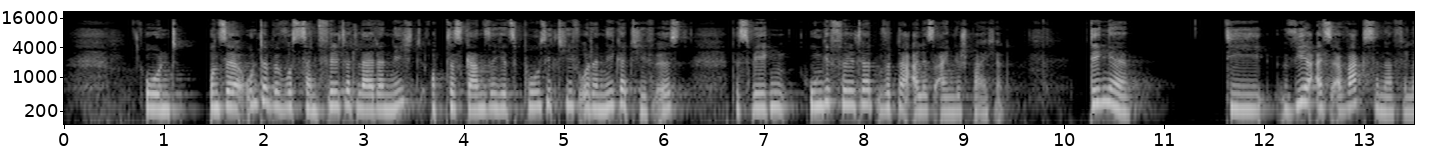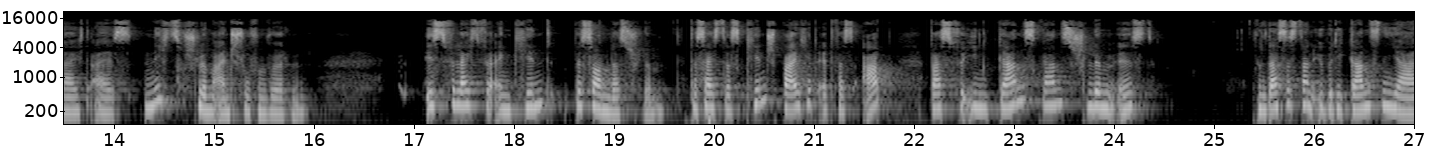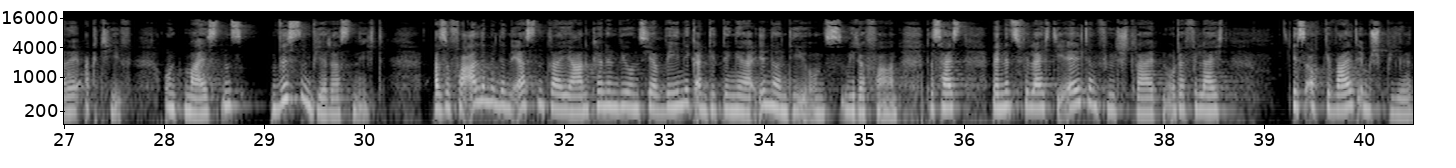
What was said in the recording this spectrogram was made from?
Und unser Unterbewusstsein filtert leider nicht, ob das Ganze jetzt positiv oder negativ ist. Deswegen ungefiltert wird da alles eingespeichert. Dinge, die wir als Erwachsener vielleicht als nicht so schlimm einstufen würden, ist vielleicht für ein Kind besonders schlimm. Das heißt, das Kind speichert etwas ab, was für ihn ganz, ganz schlimm ist. Und das ist dann über die ganzen Jahre aktiv. Und meistens wissen wir das nicht. Also vor allem in den ersten drei Jahren können wir uns ja wenig an die Dinge erinnern, die uns widerfahren. Das heißt, wenn jetzt vielleicht die Eltern viel streiten oder vielleicht ist auch Gewalt im Spiel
